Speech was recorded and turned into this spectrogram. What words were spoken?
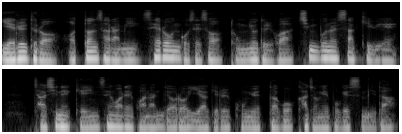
예를 들어 어떤 사람이 새로운 곳에서 동료들과 친분을 쌓기 위해 자신의 개인 생활에 관한 여러 이야기를 공유했다고 가정해 보겠습니다.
